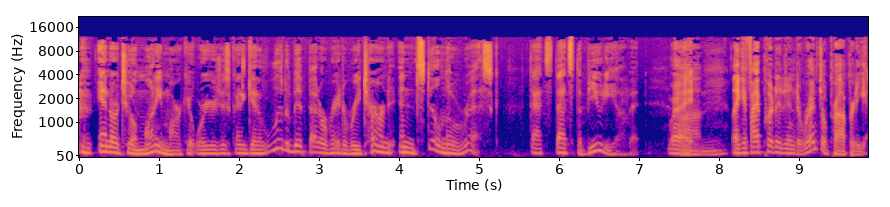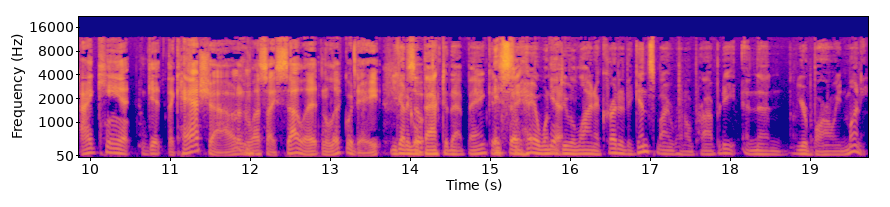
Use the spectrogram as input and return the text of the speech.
and or to a money market where you're just going to get a little bit better rate of return and still no risk. That's that's the beauty of it. Right. Um, like if I put it into rental property, I can't get the cash out unless I sell it and liquidate. You got to So- go back to that bank and say, "Hey, I want yeah. to do a line of credit against my rental property," and then you're borrowing money.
